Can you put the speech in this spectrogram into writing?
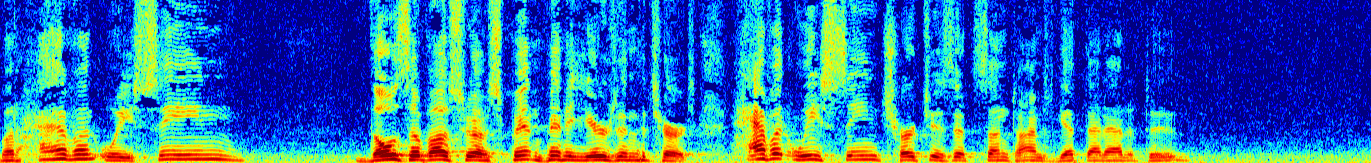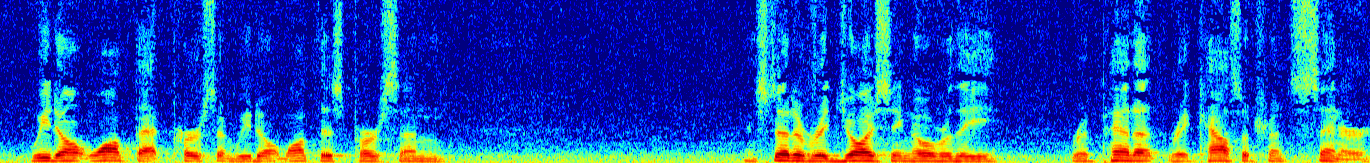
But haven't we seen those of us who have spent many years in the church, haven't we seen churches that sometimes get that attitude? We don't want that person. We don't want this person. Instead of rejoicing over the repentant, recalcitrant sinner,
